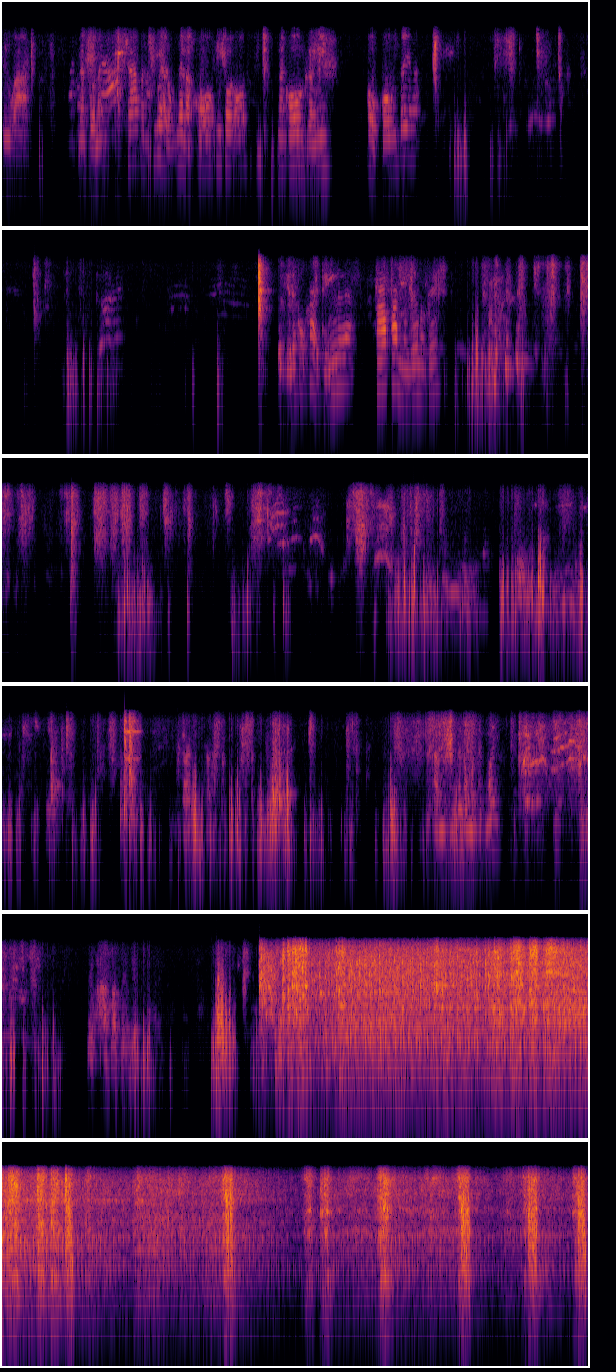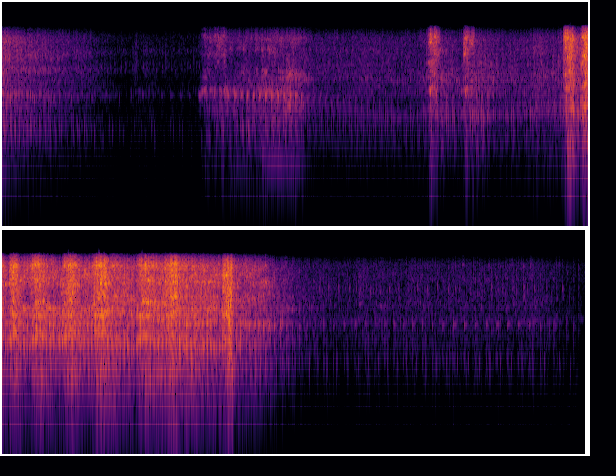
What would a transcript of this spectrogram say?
ตื้อว่านั่นตัวนั้นชาปันเชื่อหรอกนั่นน่ะโคที่โชดโอ้นั่นโคเครื่องนี้โอ้โคเต้นะเมื่อกี้นั้นเขาขายทิ้งเลยอะห้าพันเหมือนเดิมเหมือนเดิมใ Kasama dito ng matikmay. Yung haba na yun.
